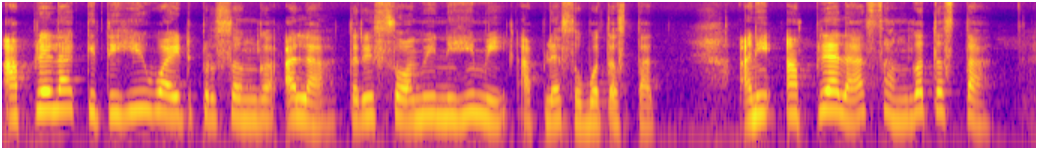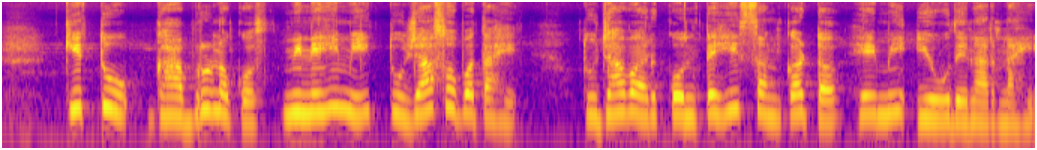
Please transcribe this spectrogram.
आपल्याला कितीही वाईट प्रसंग आला तरी स्वामी नेहमी आपल्यासोबत असतात आणि आपल्याला सांगत असतात की तू घाबरू नकोस. मी नेहमी तुझ्यासोबत आहे. तुझ्यावर कोणतेही संकट हे मी येऊ देणार नाही.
